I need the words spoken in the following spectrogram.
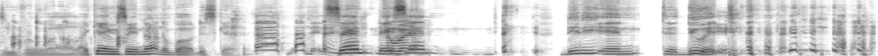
super wild. I can't even say nothing about this guy. They sent they No, send Diddy in to do it.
